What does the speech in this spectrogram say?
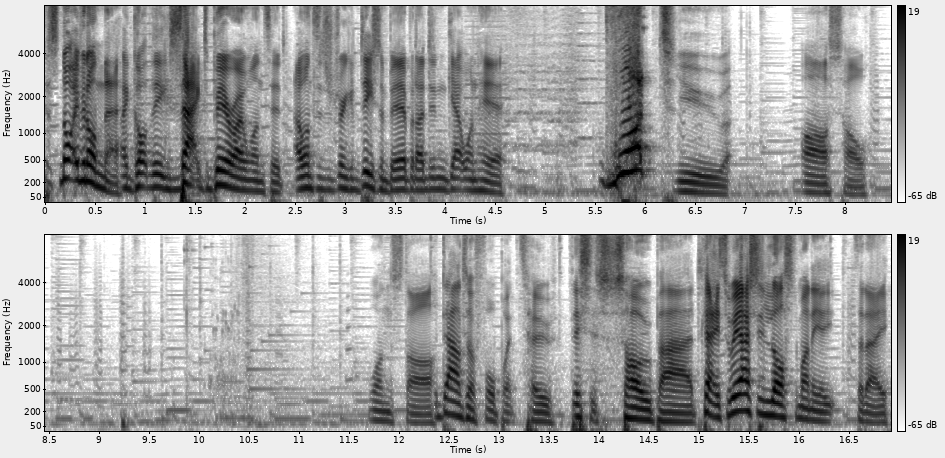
it's not even on there. I got the exact beer I wanted. I wanted to drink a decent beer, but I didn't get one here. What? You asshole. One star. We're down to a 4.2. This is so bad. Okay, so we actually lost money today,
